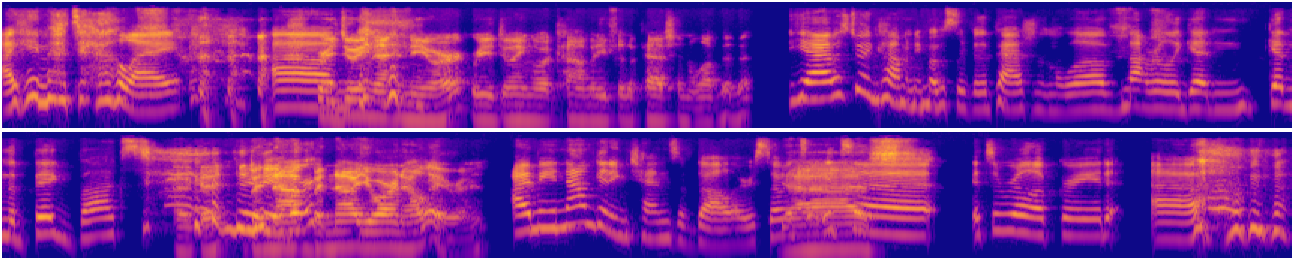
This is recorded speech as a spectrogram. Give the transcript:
I came out to LA. Um, Were you doing that in New York? Were you doing what comedy for the passion and love of it? yeah, I was doing comedy mostly for the passion and the love, not really getting getting the big bucks. Okay, but now but now you are in LA, right? I mean, now I'm getting tens of dollars, so yes. it's, it's a it's a real upgrade. Um,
